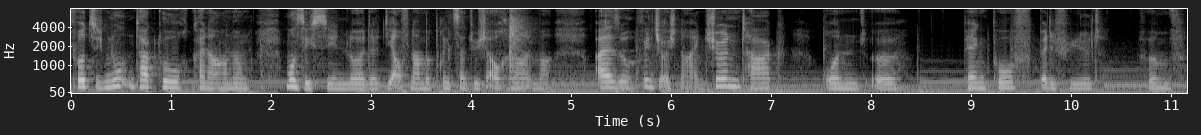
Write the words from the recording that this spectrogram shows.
40-Minuten-Takt hoch. Keine Ahnung. Muss ich sehen, Leute. Die Aufnahme bringt es natürlich auch immer. Also wünsche ich euch noch einen schönen Tag und äh, Peng Puff, Battlefield 5,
